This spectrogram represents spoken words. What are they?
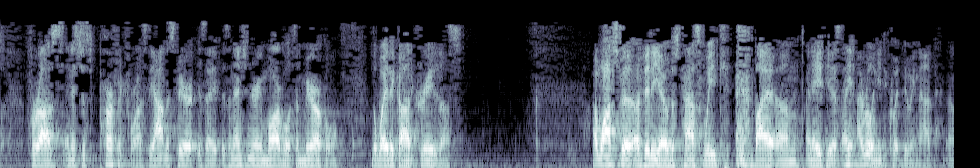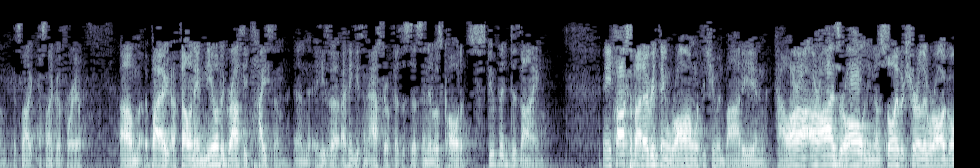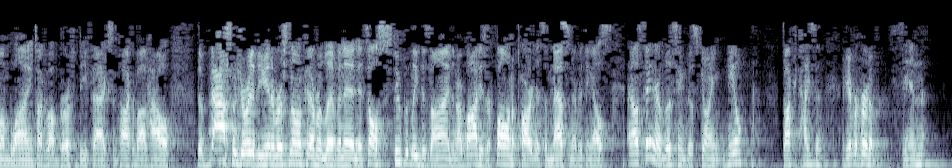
for us, and it's just perfect for us. The atmosphere is, a, is an engineering marvel. It's a miracle, the way that God created us. I watched a, a video this past week by um, an atheist. I, I really need to quit doing that. Um, it's not it's not good for you um, by a fellow named Neil deGrasse Tyson, and he's a, I think he's an astrophysicist, and it was called Stupid Design. And he talks about everything wrong with the human body and how our, our eyes are all, you know, slowly but surely we're all going blind. He talked about birth defects and talked about how the vast majority of the universe, no one could ever live in it, and it's all stupidly designed, and our bodies are falling apart, and it's a mess and everything else. And I was sitting there listening to this going, Neil, Dr. Tyson, have you ever heard of sin?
